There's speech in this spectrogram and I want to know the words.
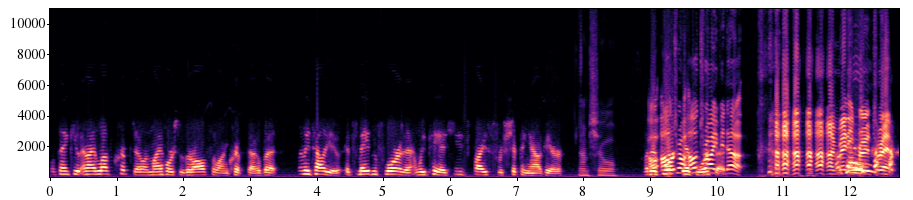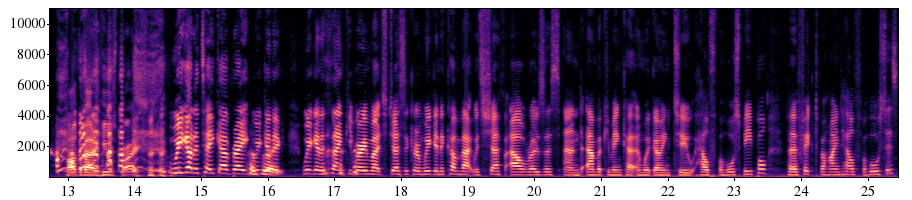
Well, thank you. And I love crypto, and my horses are also on crypto. But let me tell you, it's made in Florida, and we pay a huge price for shipping out here. I'm sure. But I'll, I'll, wor- dri- I'll drive it. it up. I'm ready for a trip. Talk about a huge price. we got to take our break. That's we're gonna right. we're gonna thank you very much, Jessica, and we're gonna come back with Chef Al Rosas and Amber Kuminka, and we're going to Health for Horse People, perfect behind Health for Horses,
